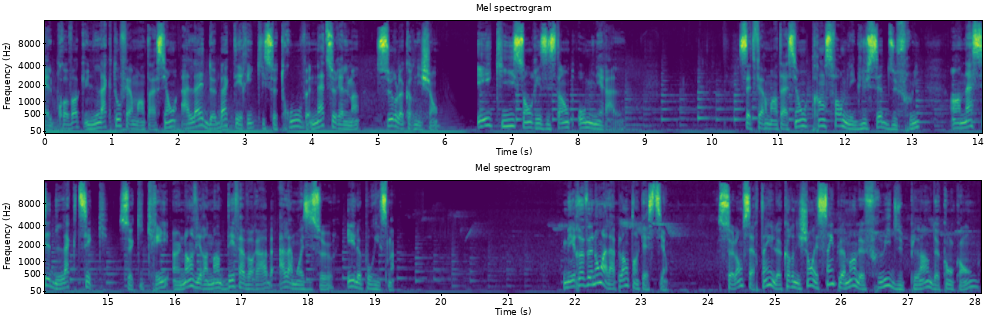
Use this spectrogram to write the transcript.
Elle provoque une lactofermentation à l'aide de bactéries qui se trouvent naturellement sur le cornichon et qui sont résistantes au minéral. Cette fermentation transforme les glucides du fruit en acide lactique, ce qui crée un environnement défavorable à la moisissure et le pourrissement. Mais revenons à la plante en question. Selon certains, le cornichon est simplement le fruit du plant de concombre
